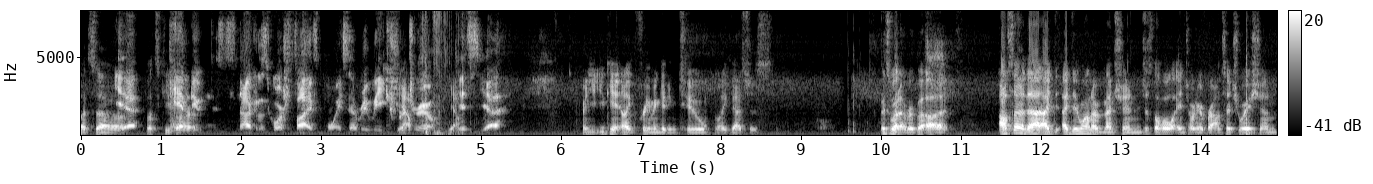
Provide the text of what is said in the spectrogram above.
let's uh Yeah. let's keep Cam our. Newton is not going to score five points every week for Yeah. Drew. Yeah. It's yeah, you, you can't like Freeman getting two. Like that's just it's whatever. But uh, outside of that, I, I did want to mention just the whole Antonio Brown situation.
